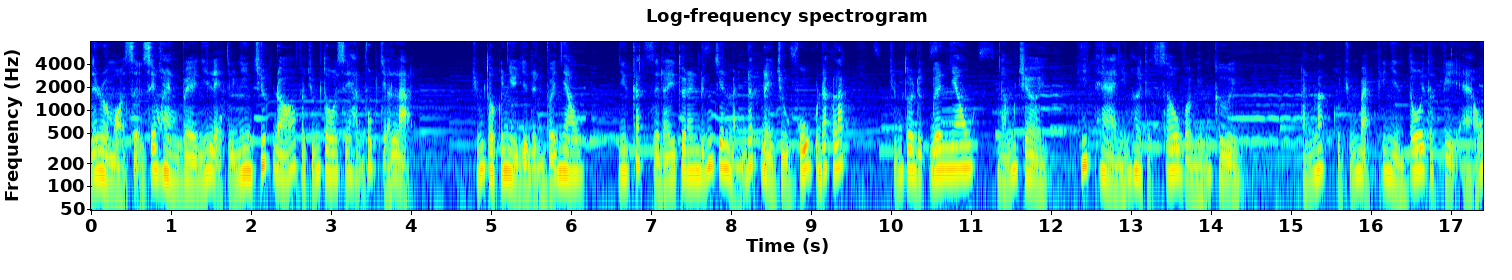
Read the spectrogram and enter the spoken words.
để rồi mọi sự sẽ hoàn về như lẽ tự nhiên trước đó và chúng tôi sẽ hạnh phúc trở lại. Chúng tôi có nhiều dự định với nhau, nhưng cách giờ đây tôi đang đứng trên mảnh đất đầy trù phú của Đắk lắc Chúng tôi được bên nhau, ngắm trời, hít hà những hơi thật sâu và mỉm cười. Ánh mắt của chúng bạn khi nhìn tôi thật kỳ ảo,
